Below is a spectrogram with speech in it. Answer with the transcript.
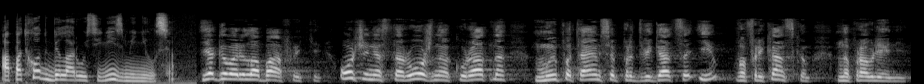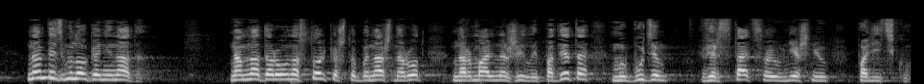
а подход в Беларуси не изменился. Я говорил об Африке. Очень осторожно, аккуратно мы пытаемся продвигаться и в африканском направлении. Нам ведь много не надо. Нам надо ровно столько, чтобы наш народ нормально жил. И под это мы будем верстать свою внешнюю политику.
